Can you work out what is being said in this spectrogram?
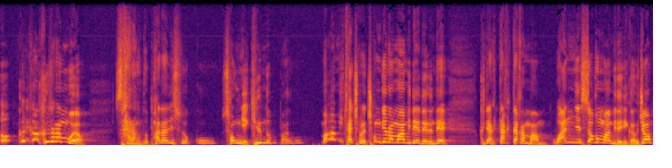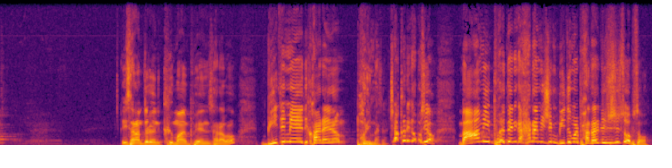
어, 그러니까 그 사람 뭐예요? 사랑도 받아들일 수 없고 성령의 기름도 못 받고 마음이 다쳐요. 청결한 마음이 돼야 되는데 그냥 딱딱한 마음, 완전 썩은 마음이 되니까 그죠? 이 사람들은 그 마음이 부패한 사람으로 믿음에 관해는 버림받아. 자, 그러니까 보세요. 마음이 부패되니까 하나님이 주신 믿음을 받아들일 수 없어.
